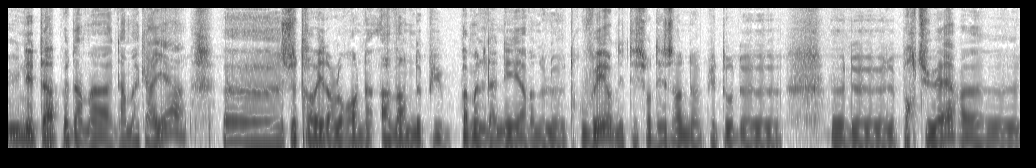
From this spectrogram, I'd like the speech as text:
une, étape dans ma dans ma carrière. Euh, je travaillais dans le Rhône avant depuis pas mal d'années avant de le trouver. On était sur des zones plutôt de de, de portuaires, euh,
